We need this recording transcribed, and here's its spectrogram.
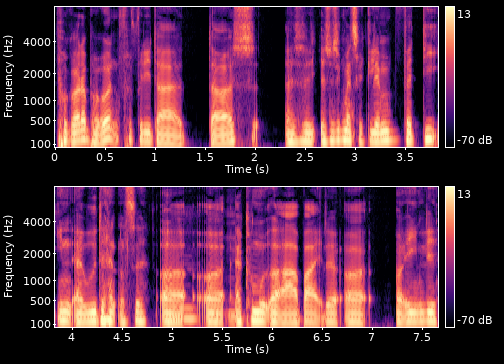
på godt og på ondt, for, fordi der, der er også, altså, jeg synes ikke, man skal glemme værdien af uddannelse, og, mm. og at komme ud og arbejde, og, og egentlig,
